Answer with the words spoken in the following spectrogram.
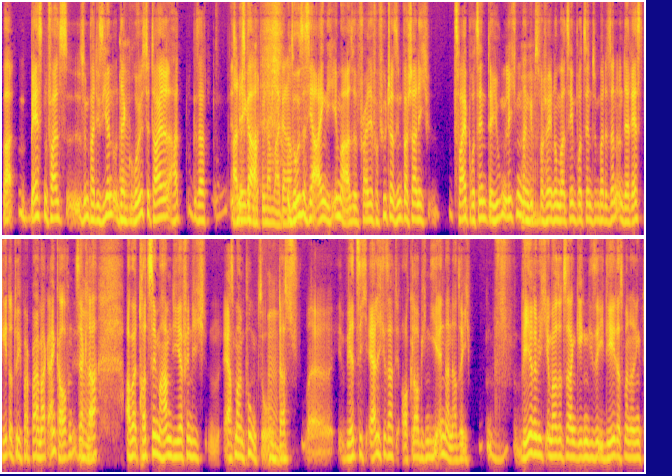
war bestenfalls sympathisierend und mhm. der größte Teil hat gesagt, ist alles mir egal. Normal, genau. Und so ist es ja eigentlich immer. Also Friday for Future sind wahrscheinlich zwei Prozent der Jugendlichen, dann mhm. gibt es wahrscheinlich nochmal zehn Prozent Sympathisanten und der Rest geht natürlich bei Primark einkaufen, ist ja mhm. klar. Aber trotzdem haben die ja, finde ich, erstmal einen Punkt. So. Und mhm. das äh, wird sich ehrlich gesagt auch, glaube ich, nie ändern. Also ich wehre mich immer sozusagen gegen diese Idee, dass man dann denkt,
